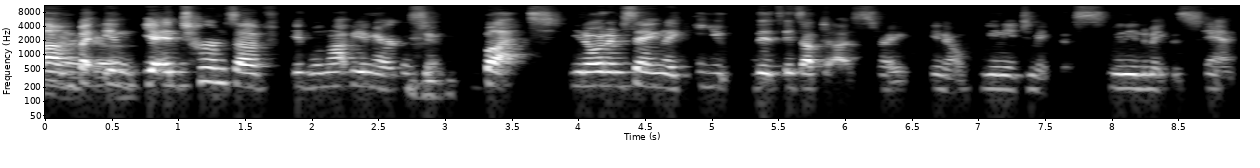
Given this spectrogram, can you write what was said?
Um, but in yeah in terms of it will not be america soon but you know what i'm saying like you it's, it's up to us right you know we need to make this we need to make this stand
